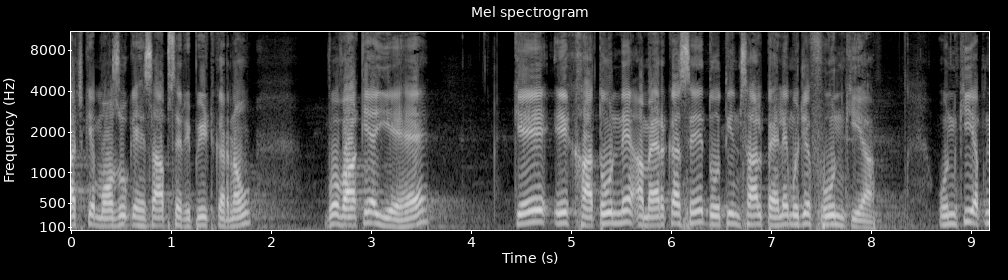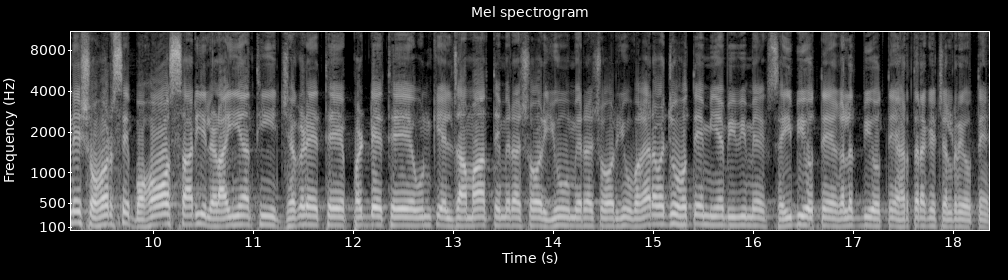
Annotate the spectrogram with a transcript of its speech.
آج کے موضوع کے حساب سے رپیٹ کر رہا ہوں وہ واقعہ یہ ہے کہ ایک خاتون نے امریکہ سے دو تین سال پہلے مجھے فون کیا ان کی اپنے شوہر سے بہت ساری لڑائیاں تھیں جھگڑے تھے پڈے تھے ان کے الزامات تھے میرا شوہر یوں میرا شوہر یوں وغیرہ وہ جو ہوتے ہیں میاں بیوی میں صحیح بھی ہوتے ہیں غلط بھی ہوتے ہیں ہر طرح کے چل رہے ہوتے ہیں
